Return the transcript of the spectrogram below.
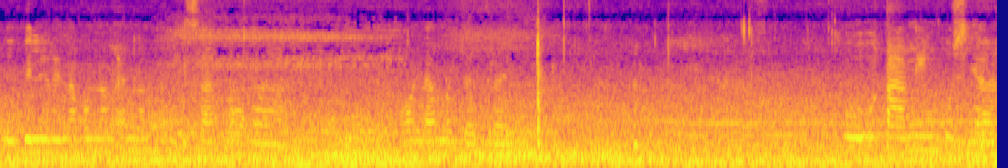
bibili rin ako ng ano, isa para ako na magda-drive. Uutangin ko siya.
